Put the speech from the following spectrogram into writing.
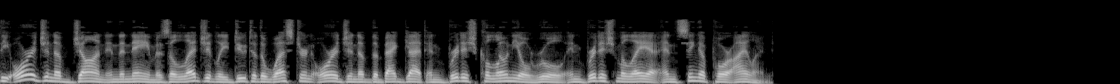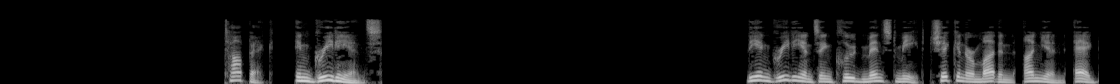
The origin of John in the name is allegedly due to the western origin of the baguette and British colonial rule in British Malaya and Singapore Island. Ingredients The ingredients include minced meat chicken or mutton, onion, egg,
